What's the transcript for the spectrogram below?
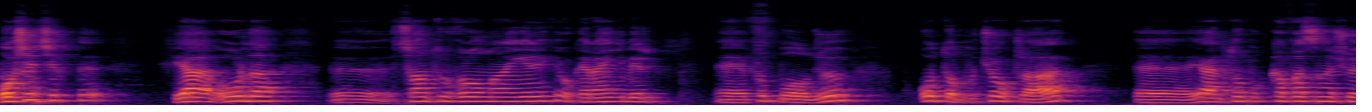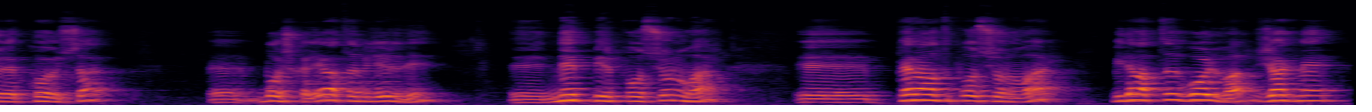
boşa çıktı. Ya orada e, santrfor olmana gerek yok. Herhangi bir e, futbolcu o topu çok rahat e, yani topu kafasına şöyle koysa e, boş kaleye atabilirdi. E, net bir pozisyonu var. E, penaltı pozisyonu var. Bir de attığı gol var. Cagne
